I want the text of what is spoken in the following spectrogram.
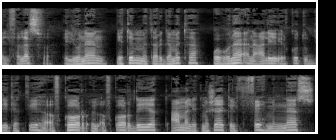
الفلاسفة اليونان يتم ترجمتها وبناء عليه الكتب دي كانت فيها أفكار الأفكار ديت عملت مشاكل في فهم الناس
